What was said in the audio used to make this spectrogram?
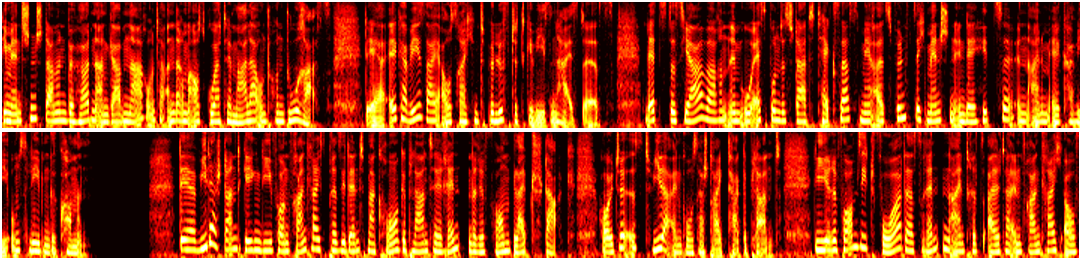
Die Menschen stammen Behördenangaben nach unter anderem aus Guatemala und Honduras. Der LKW sei ausreichend belüftet gewesen, heißt es. Letztes Jahr waren im US-Bundesstaat Texas mehr als 50 Menschen in der Hitze in einem LKW ums Leben gekommen. Der Widerstand gegen die von Frankreichs Präsident Macron geplante Rentenreform bleibt stark. Heute ist wieder ein großer Streiktag geplant. Die Reform sieht vor, das Renteneintrittsalter in Frankreich auf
